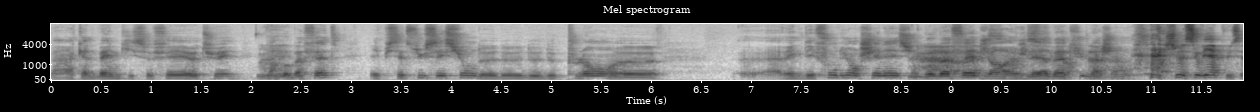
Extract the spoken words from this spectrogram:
ben, un Cat Bane qui se fait euh, tuer par. Boba Fett, et puis cette succession de, de, de, de plans euh, euh, avec des fondus enchaînés sur Ah, Boba Fett, ouais, genre je l'ai abattu, machin. je me souviens plus.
